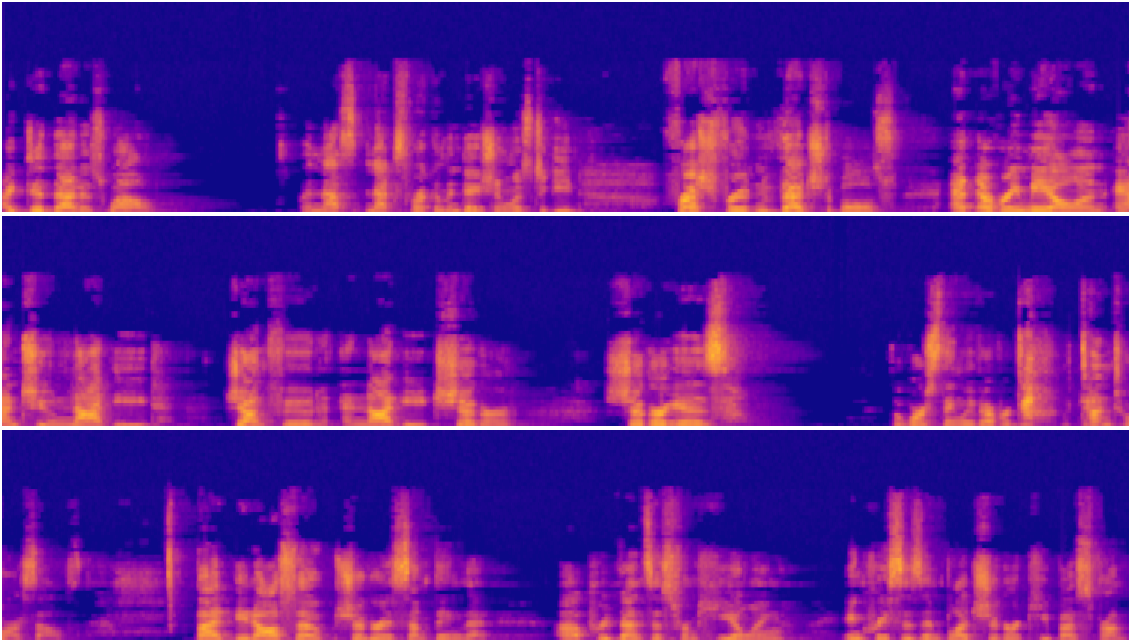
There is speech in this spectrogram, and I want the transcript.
I did that as well. And next, next recommendation was to eat fresh fruit and vegetables at every meal, and and to not eat junk food and not eat sugar. Sugar is the worst thing we've ever done to ourselves. But it also, sugar is something that uh, prevents us from healing. Increases in blood sugar keep us from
